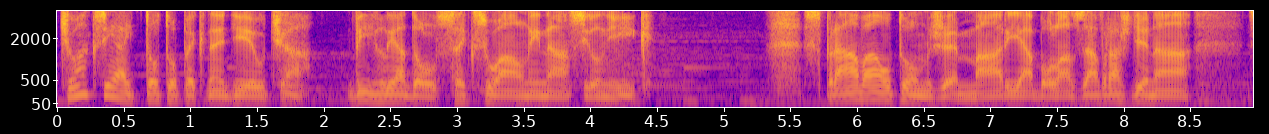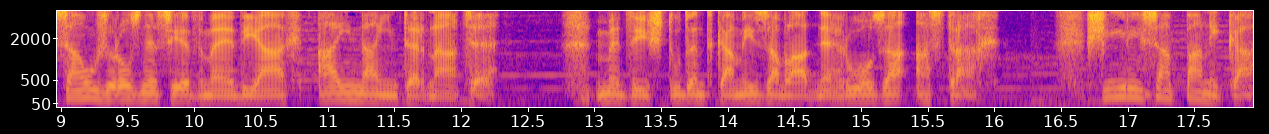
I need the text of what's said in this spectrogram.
Čo ak si aj toto pekné dievča vyhliadol sexuálny násilník? Správa o tom, že Mária bola zavraždená, sa už roznesie v médiách aj na internáte. Medzi študentkami zavládne hrôza a strach. Šíri sa panika,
